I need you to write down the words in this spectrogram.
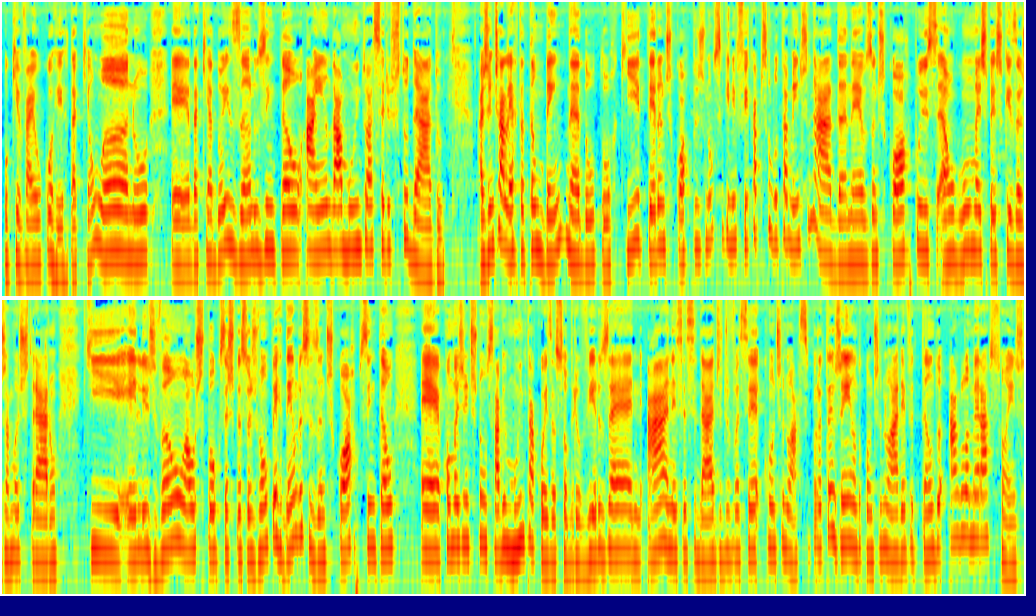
o que vai ocorrer daqui a um ano, é, daqui a dois anos, então ainda há muito a ser estudado. A gente alerta também, né, doutor, que ter anticorpos não significa absolutamente nada, né? Os anticorpos, algumas pesquisas já mostraram que eles vão, aos poucos, as pessoas vão perdendo esses anticorpos, então, é, como a gente não sabe muita coisa sobre o vírus, é, há a necessidade de você continuar se protegendo, continuar evitando aglomerações.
